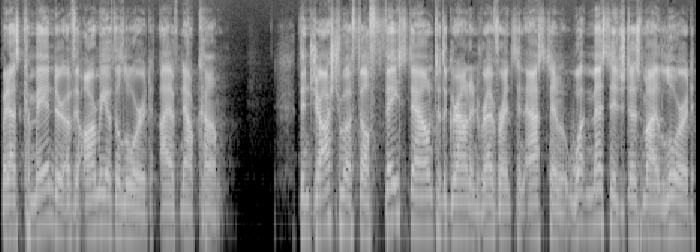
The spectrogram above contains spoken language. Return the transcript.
but as commander of the army of the Lord, I have now come. Then Joshua fell face down to the ground in reverence and asked him, What message does my Lord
